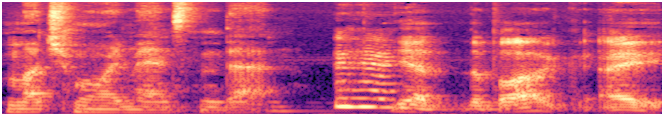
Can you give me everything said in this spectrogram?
much more advanced than that Yeah, the blog. I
